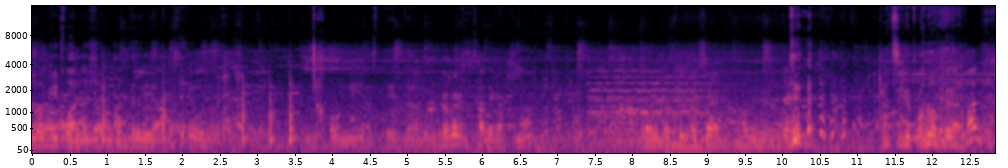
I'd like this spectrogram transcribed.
მოგიყვანა შენ მადლია. ესთეტიური. ჭყონიას დედა. როგორ ცადე გახსნა? ორი ბოთლი ესე? კაცი ყველაფერი. მაგის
